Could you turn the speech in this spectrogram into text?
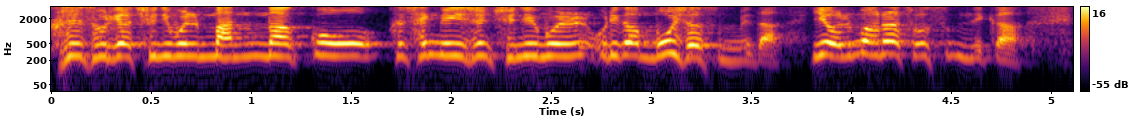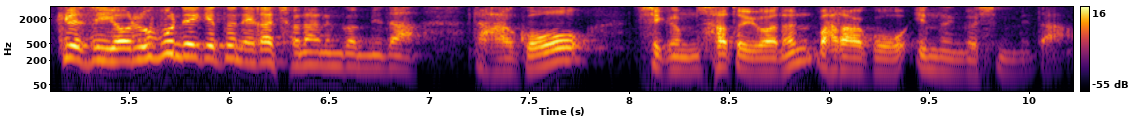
그래서 우리가 주님을 만났고 그 생명이신 주님을 우리가 모셨습니다. 이 얼마나 좋습니까? 그래서 여러분에게도 내가 전하는 겁니다. 라고 지금 사도 요한은 말하고 있는 것입니다.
